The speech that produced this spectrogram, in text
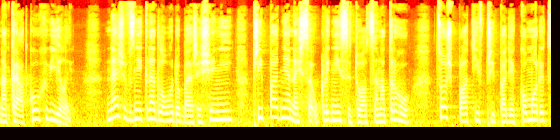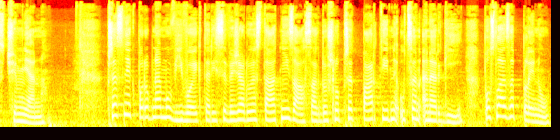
na krátkou chvíli, než vznikne dlouhodobé řešení, případně než se uklidní situace na trhu, což platí v případě komodit či měn. Přesně k podobnému vývoji, který si vyžaduje státní zásah, došlo před pár týdny u cen energií, posléze plynu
